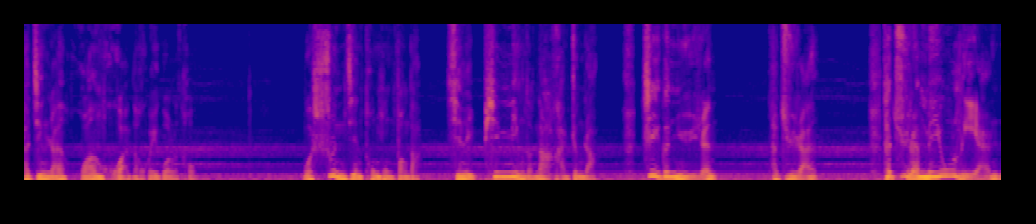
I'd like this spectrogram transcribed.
他竟然缓缓地回过了头。我瞬间瞳孔放大，心里拼命的呐喊挣扎。这个女人，她居然，她居然没有脸！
